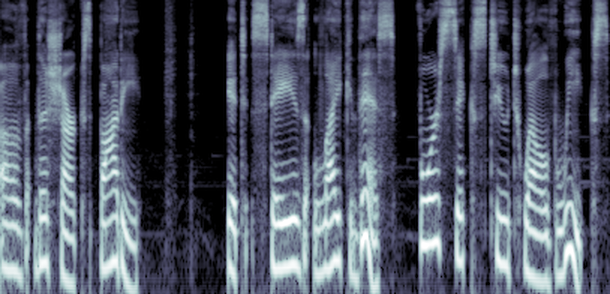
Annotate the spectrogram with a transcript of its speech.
of the shark's body. It stays like this for 6 to 12 weeks.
